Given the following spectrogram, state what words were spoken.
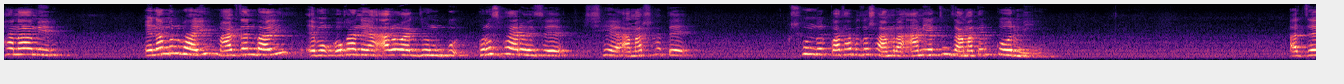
থানা আমির এনামুল ভাই, মারজান ভাই এবং ওখানে আরও একজন ক্রস ফায়ার হয়েছে, সে আমার সাথে সুন্দর কথা বলতো আমরা, আমি একজন জামাতের কর্মী। আর যে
